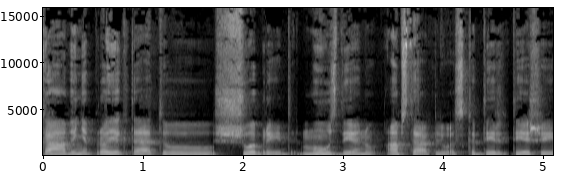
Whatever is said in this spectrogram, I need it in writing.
kā viņa projektētu šobrīd, mūsdienu apstākļos, kad ir tieši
